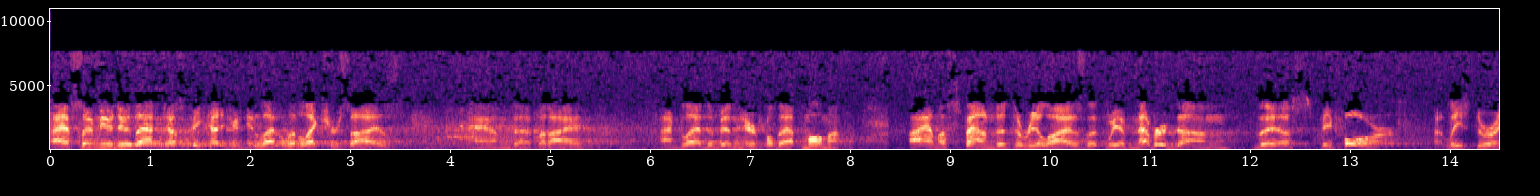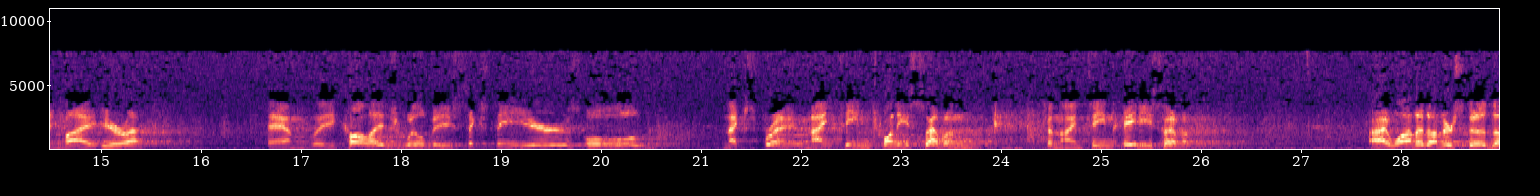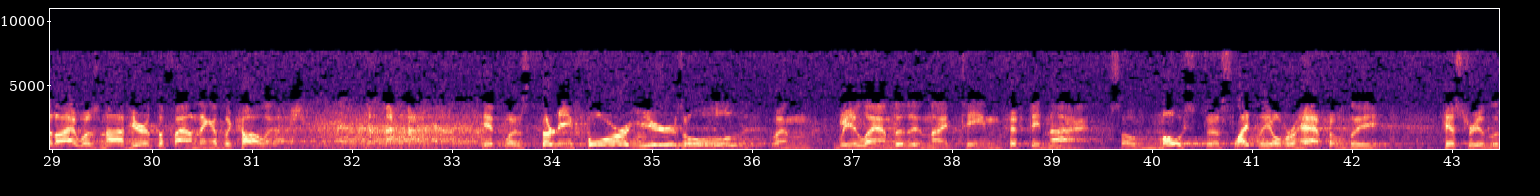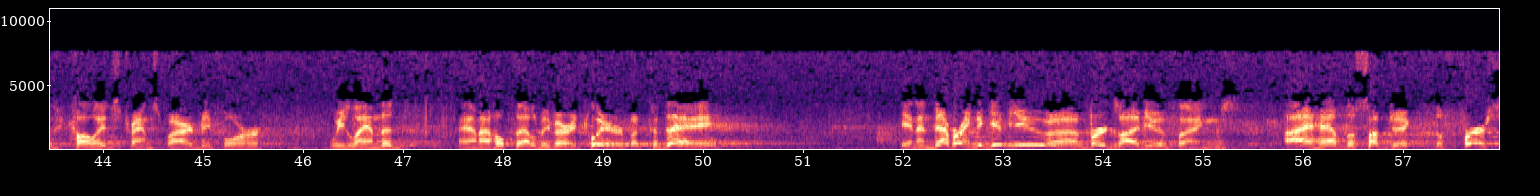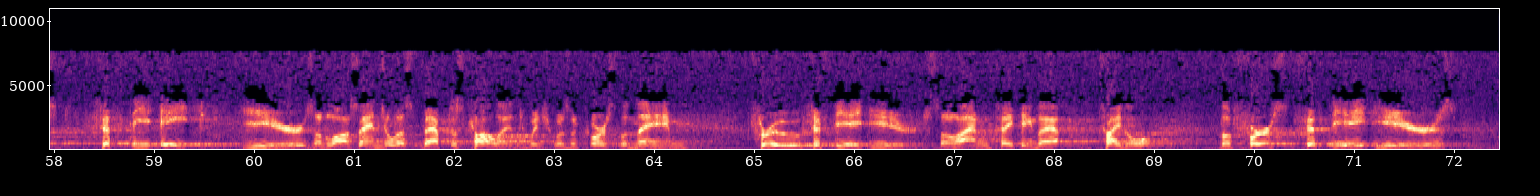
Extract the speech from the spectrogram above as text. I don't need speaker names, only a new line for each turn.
I assume you do that just because you need a little exercise, and uh, but I, I'm glad to have been here for that moment. I am astounded to realize that we have never done this before, at least during my era, and the college will be 60 years old next spring, 1927 to 1987. I wanted understood that I was not here at the founding of the college. it was 34 years old when we landed in 1959. So most, uh, slightly over half of the history of the college transpired before we landed, and I hope that'll be very clear. But today, in endeavoring to give you a bird's eye view of things, I have the subject, the first 58 years of Los Angeles Baptist College, which was, of course, the name through 58 years. So I'm taking that title, the first 58 years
